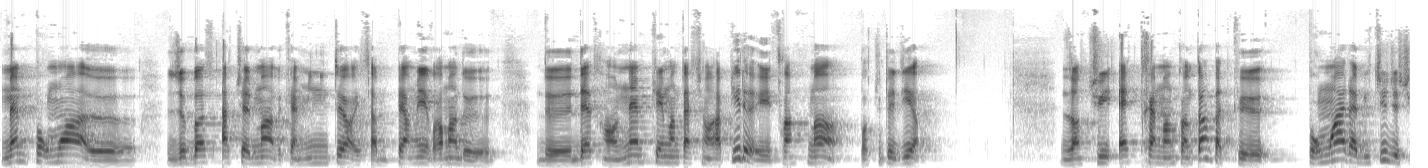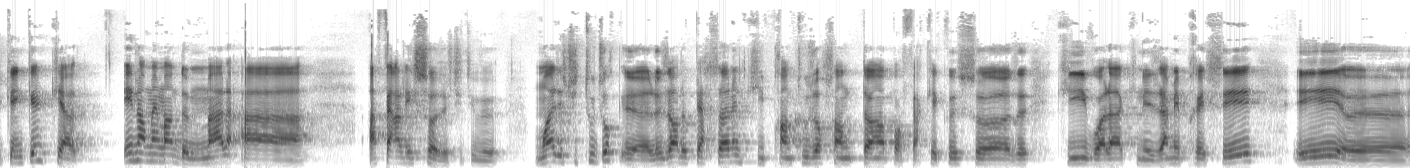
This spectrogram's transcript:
Même pour moi, je bosse actuellement avec un minuteur et ça me permet vraiment de, d'être en implémentation rapide. Et franchement, pour tout te dire, j'en suis extrêmement content parce que pour moi, d'habitude, je suis quelqu'un qui a énormément de mal à, à faire les choses, si tu veux. Moi, je suis toujours euh, le genre de personne qui prend toujours son temps pour faire quelque chose, qui voilà, qui n'est jamais pressé et euh,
